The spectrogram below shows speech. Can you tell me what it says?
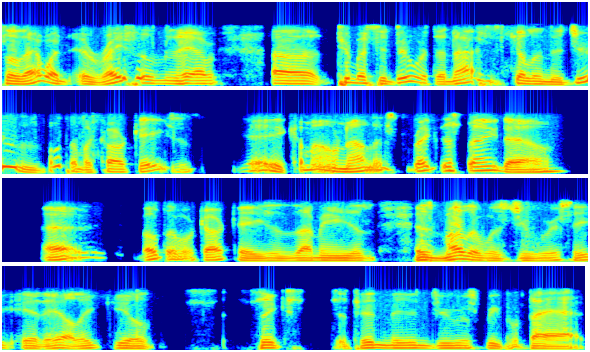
so that wasn't racism didn't have uh, too much to do with the Nazis killing the Jews. Both of them are Caucasians. Hey, come on now, let's break this thing down. Uh, both of them are Caucasians. I mean, his his mother was Jewish. He at hell he killed six to ten million Jewish people died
